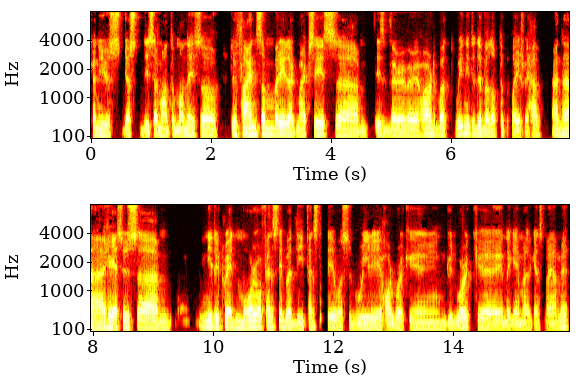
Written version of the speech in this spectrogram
can use just this amount of money. So to find somebody like Maxi is um, is very very hard. But we need to develop the players we have, and Jesus. Um, we need to create more offensively, but defensively was really hardworking, good work in the game against Miami.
